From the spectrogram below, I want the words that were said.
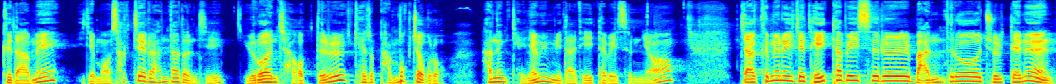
그 다음에 이제 뭐 삭제를 한다든지 이러한 작업들을 계속 반복적으로 하는 개념입니다. 데이터베이스는요. 자 그러면 이제 데이터베이스를 만들어 줄 때는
